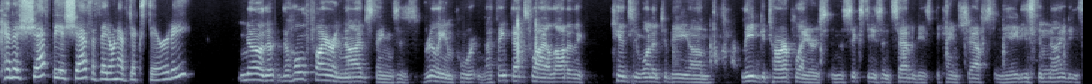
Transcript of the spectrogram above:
Can a chef be a chef if they don't have dexterity? No, the, the whole fire and knives things is really important. I think that's why a lot of the kids who wanted to be um, lead guitar players in the 60s and 70s became chefs in the 80s and 90s.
